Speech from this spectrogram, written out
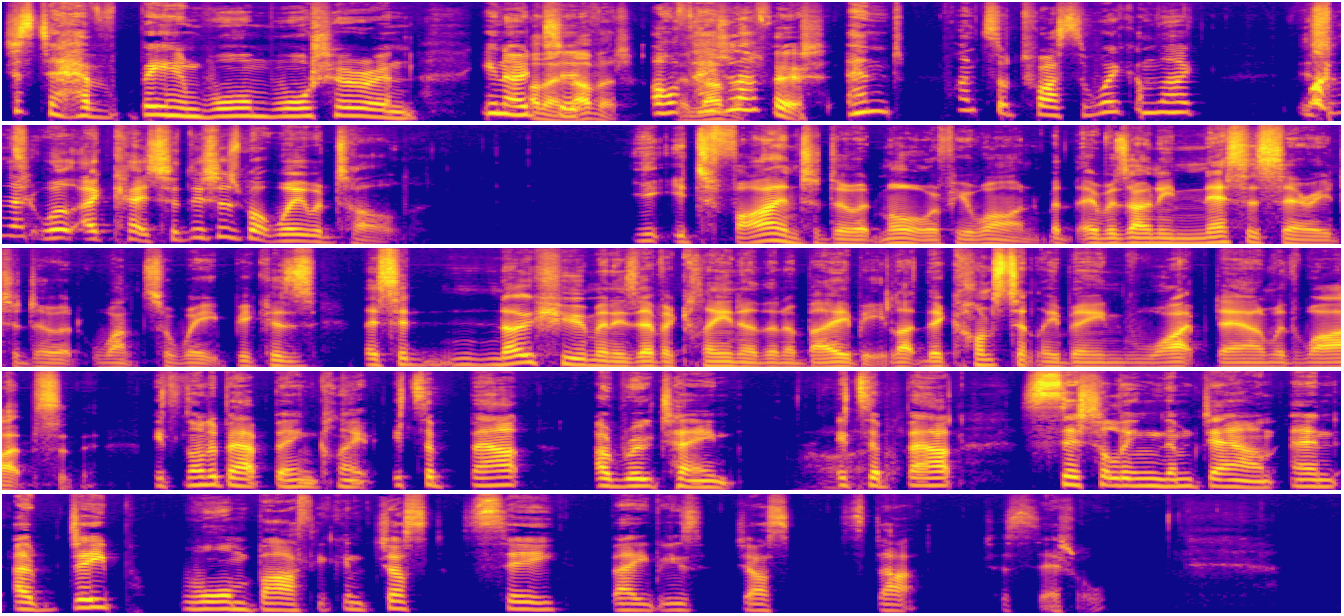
just to have be in warm water and, you know, Oh, they to, love it. Oh, They they, love it. love it. And once or twice a week, I'm like, Isn't that well? Okay, so this is what we were told. It's fine to do it more if you want, but it was only necessary to do it once a week because they said no human is ever cleaner than a baby. Like they're constantly being wiped down with wipes. It's not about being clean. It's about a routine. It's about settling them down and a deep, warm bath. You can just see babies just start to settle.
